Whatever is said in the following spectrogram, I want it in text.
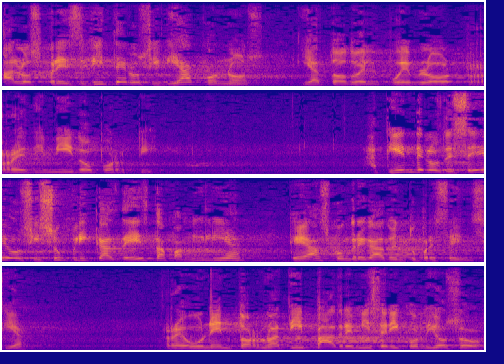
a los presbíteros y diáconos y a todo el pueblo redimido por ti. Atiende los deseos y súplicas de esta familia que has congregado en tu presencia Reúne en torno a ti, Padre misericordioso,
